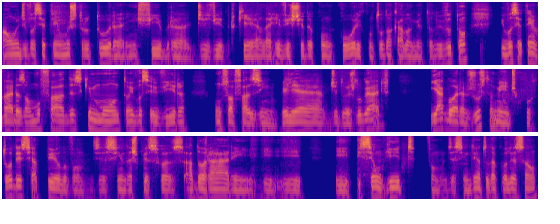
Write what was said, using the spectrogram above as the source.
onde você tem uma estrutura em fibra de vidro que ela é revestida com couro e com todo o acabamento da Louis Vuitton, e você tem várias almofadas que montam e você vira um sofazinho. Ele é de dois lugares. E agora, justamente por todo esse apelo, vamos dizer assim, das pessoas adorarem e, e, e, e ser um hit, vamos dizer assim, dentro da coleção,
